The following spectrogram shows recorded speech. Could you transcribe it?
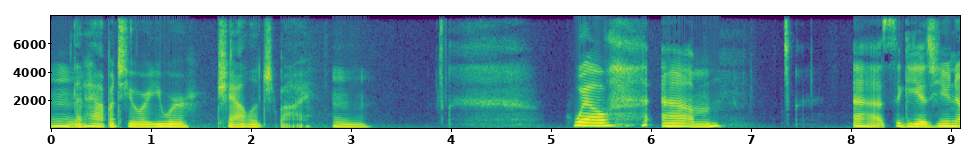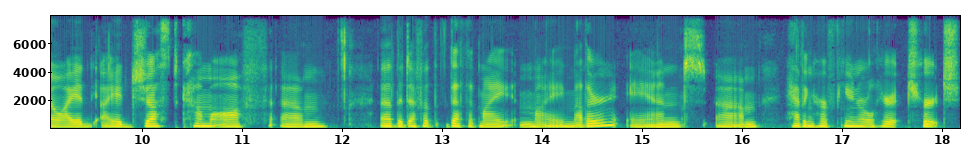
hmm. that happened to you or you were challenged by? Well, um, uh, Siggy, as you know, I had I had just come off um, uh, the death of, death of my my mother and um, having her funeral here at church,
